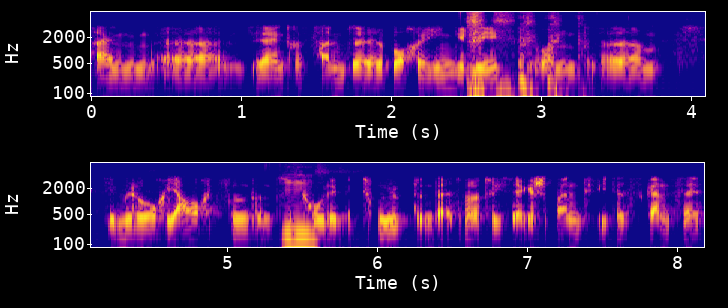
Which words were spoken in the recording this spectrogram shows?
eine äh, sehr interessante Woche hingelegt und ähm, himmelhoch jauchzend und zu mhm. Tode betrübt. Und da ist man natürlich sehr gespannt, wie das Ganze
